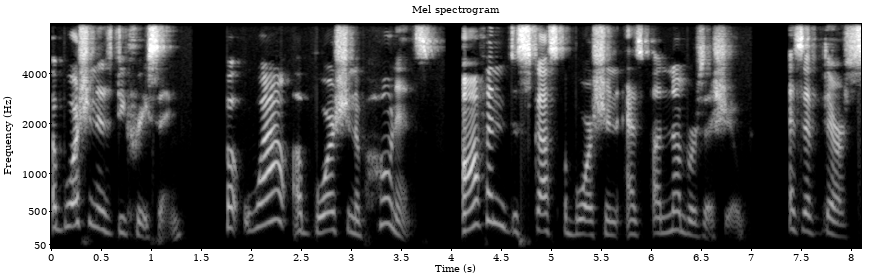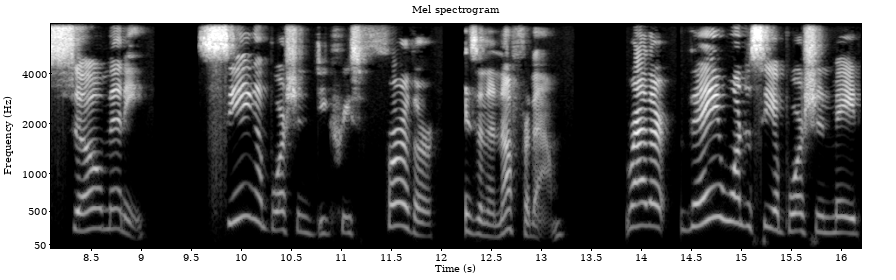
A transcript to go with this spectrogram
abortion is decreasing, but while abortion opponents often discuss abortion as a numbers issue, as if there are so many, seeing abortion decrease further isn't enough for them. Rather, they want to see abortion made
